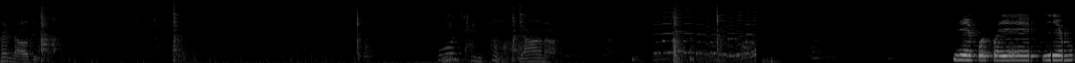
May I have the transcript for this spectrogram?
Rinaldi. Bunsen Donna. Левый поедем,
